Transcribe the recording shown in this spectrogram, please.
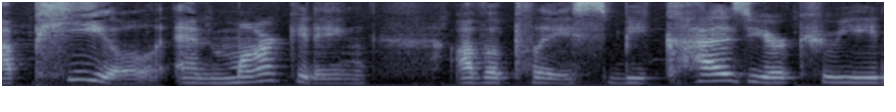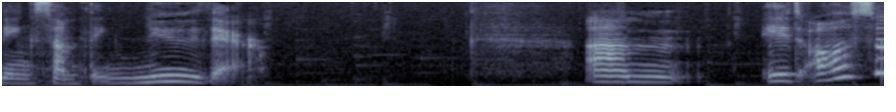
appeal and marketing of a place because you're creating something new there. Um, it also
